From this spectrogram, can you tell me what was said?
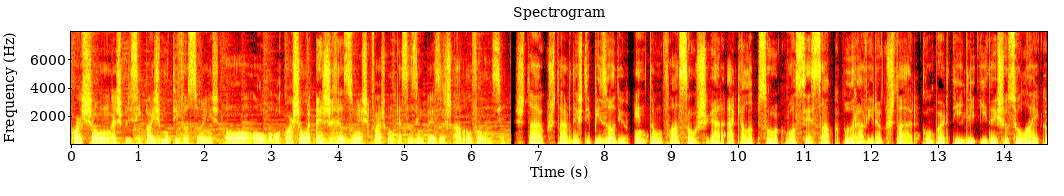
quais são as principais motivações ou, ou, ou quais são as razões que faz com que essas empresas abram falência. Está a gostar deste episódio? Então faça-o chegar àquela pessoa que você sabe que poderá vir a gostar. Compartilhe e deixe o seu like,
